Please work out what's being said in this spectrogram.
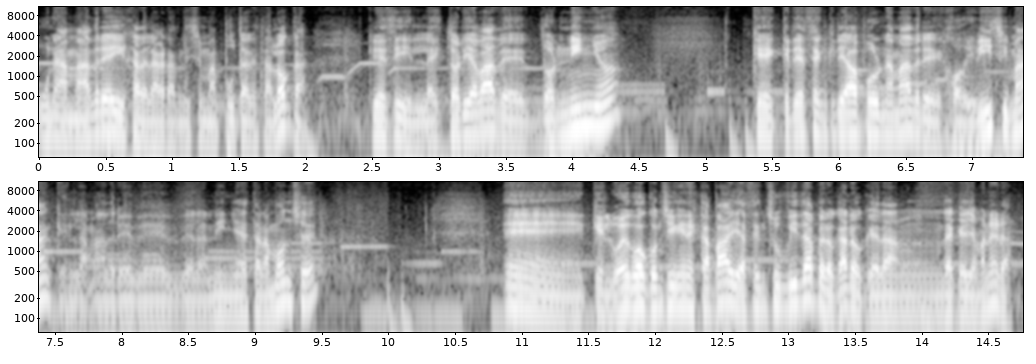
una madre hija de la grandísima puta que está loca. Quiero decir, la historia va de dos niños que crecen criados por una madre jodidísima, que es la madre de, de la niña esta, la Monse, eh, que luego consiguen escapar y hacen su vida, pero claro, quedan de aquella manera.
